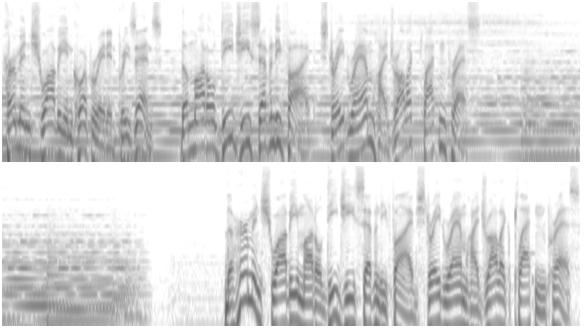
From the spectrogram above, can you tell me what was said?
Herman Schwabe Incorporated presents the Model DG75 Straight Ram Hydraulic Platen Press. The Herman Schwabe Model DG75 straight ram hydraulic platen press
